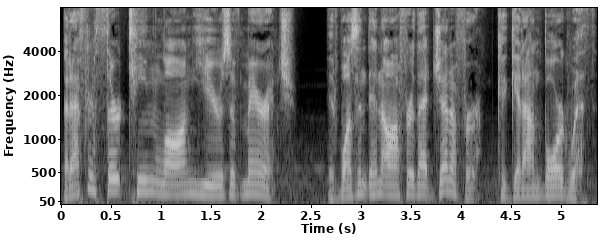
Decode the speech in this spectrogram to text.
But after 13 long years of marriage, it wasn't an offer that Jennifer could get on board with.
